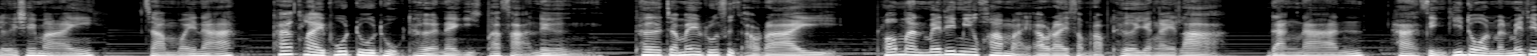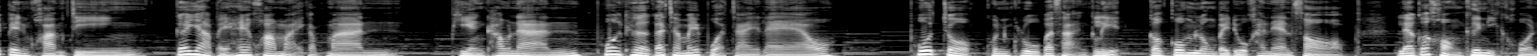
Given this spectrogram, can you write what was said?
เลยใช่ไหมจำไว้นะ ถ้าใครพูดดูถูกเธอในอีกภาษาหนึ่ง เธอจะไม่รู้สึกอะไร เพราะมันไม่ได้มีความหมายอะไรสำหรับเธอยังไงล่ะ ดังนั้น หากสิ่งที่โดนมันไม่ได้เป็นความจริง ก็อย่าไปให้ความหมายกับมัน เพียงเท่านั้น พวกเธอก็จะไม่ปวดใจแล้ว พูดจบคุณครูภาษาอังกฤษก็ก้มลงไปดูคะแนนสอบ แล้วก็ของขึ้นอีกคน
